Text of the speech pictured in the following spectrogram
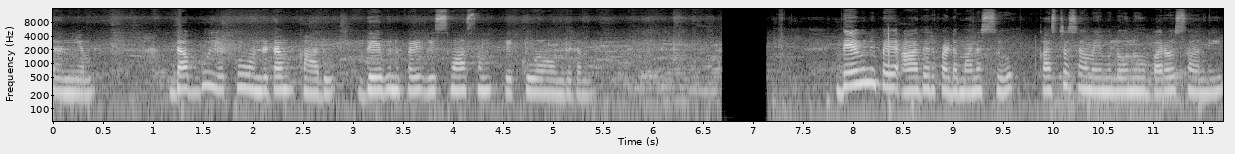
ధన్యం. డబ్బు ఎక్కువ ఉండటం కాదు దేవునిపై విశ్వాసం ఎక్కువ ఉండటం. దేవునిపై ఆధారపడ్డ మనస్సు కష్ట సమయంలోనూ భరోసాని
